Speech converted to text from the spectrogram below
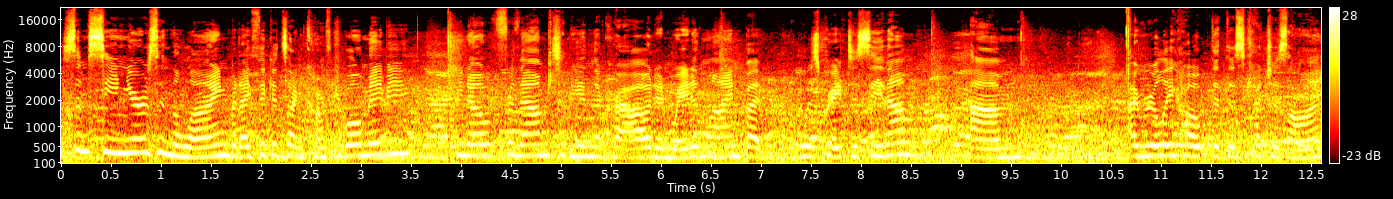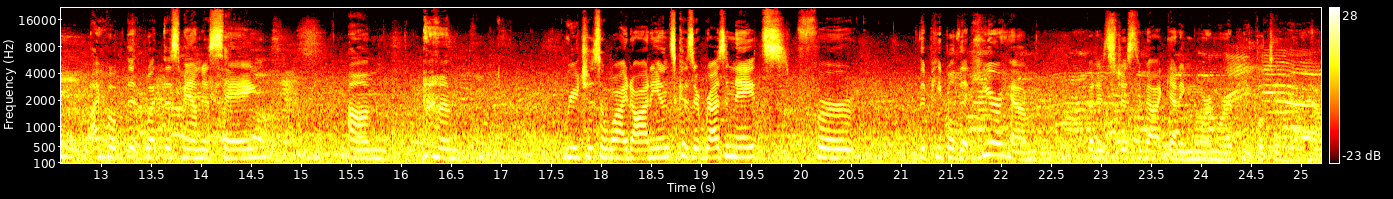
some seniors in the line, but I think it's uncomfortable maybe, you know, for them to be in the crowd and wait in line. But it was great to see them. Um, I really hope that this catches on. I hope that what this man is saying um, reaches a wide audience because it resonates for the people that hear him, but it's just about getting more and more people to hear him.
